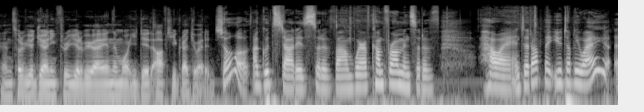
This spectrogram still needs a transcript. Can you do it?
and sort of your journey through UWA and then what you did after you graduated. Sure. A good start is sort of um, where I've come from and sort of how I ended up at UWA. Uh,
